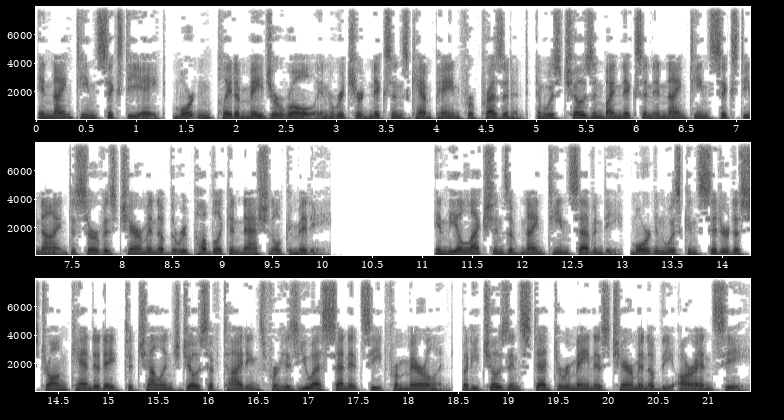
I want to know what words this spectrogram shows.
In 1968, Morton played a major role in Richard Nixon's campaign for president, and was chosen by Nixon in 1969 to serve as chairman of the Republican National Committee. In the elections of 1970, Morton was considered a strong candidate to challenge Joseph Tydings for his U.S. Senate seat from Maryland, but he chose instead to remain as chairman of the RNC.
